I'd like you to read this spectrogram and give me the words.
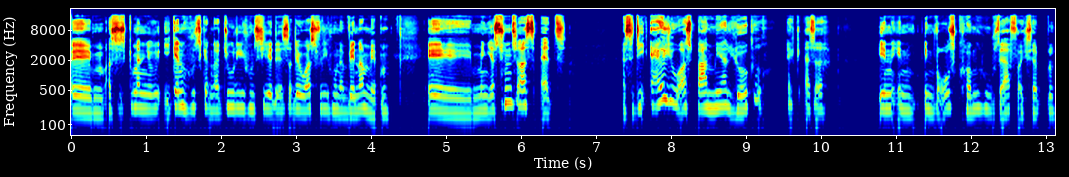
Øhm, og så skal man jo igen huske, at når Judy hun siger det, så det er det jo også, fordi hun er venner med dem. Øh, men jeg synes også, at altså, de er jo også bare mere lukket, ikke? Altså, end, end, end vores kongehus er, for eksempel.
